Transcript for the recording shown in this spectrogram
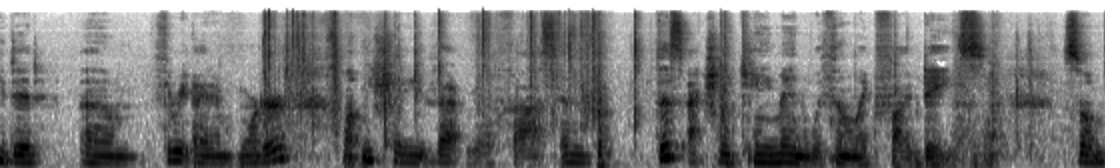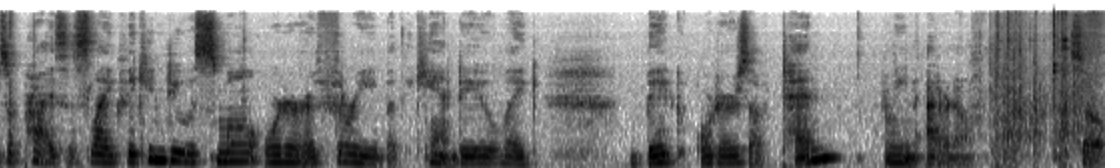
I did um, three item order. Let me show you that real fast. And this actually came in within like five days. So I'm surprised. It's like they can do a small order of three, but they can't do like big orders of 10. I mean, I don't know. So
